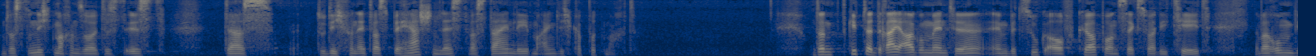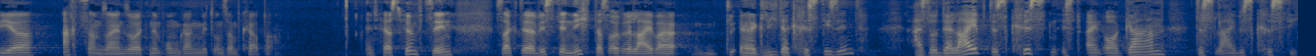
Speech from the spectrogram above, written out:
Und was du nicht machen solltest, ist, dass du dich von etwas beherrschen lässt, was dein Leben eigentlich kaputt macht. Und dann gibt er drei Argumente in Bezug auf Körper und Sexualität, warum wir achtsam sein sollten im Umgang mit unserem Körper. In Vers 15 sagt er, wisst ihr nicht, dass eure Leiber äh, Glieder Christi sind? Also der Leib des Christen ist ein Organ des Leibes Christi.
